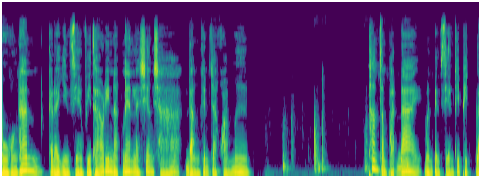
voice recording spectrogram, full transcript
หูของท่านก็ได้ยินเสียงฝีเท้าที่หนักแน่นและเชื่องช้า ดังขึ้นจากความมืด ท่านสัมผัสได้มันเป็นเสียงที่ผิดแปล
